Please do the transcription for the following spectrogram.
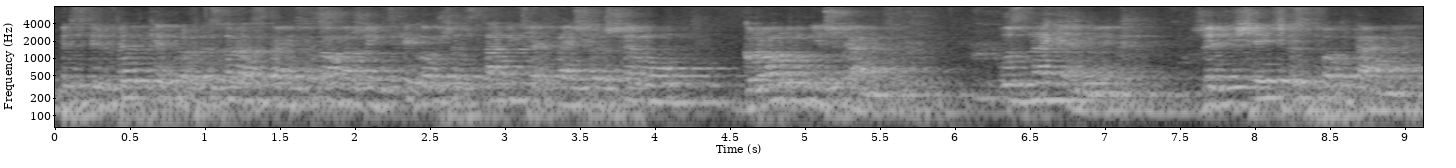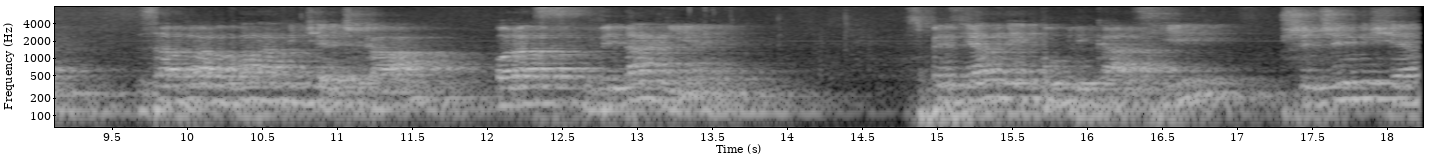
by sylwetkę profesora Stanisława Marzyńskiego przedstawić jak najszerszemu gronu mieszkańców. Uznajemy, że dzisiejsze spotkanie, zaplanowana wycieczka oraz wydanie specjalnej publikacji przyczyni się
